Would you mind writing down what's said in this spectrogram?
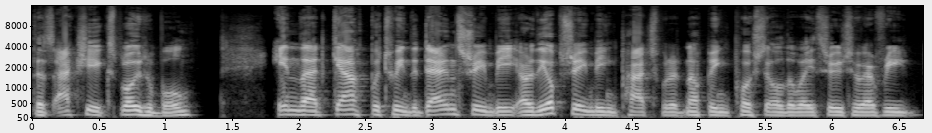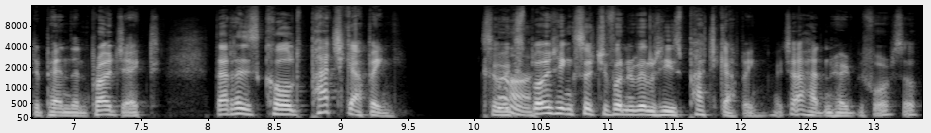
that's actually exploitable in that gap between the downstream being or the upstream being patched but it not being pushed all the way through to every dependent project, that is called patch gapping. So Huh. exploiting such a vulnerability is patch gapping, which I hadn't heard before. So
